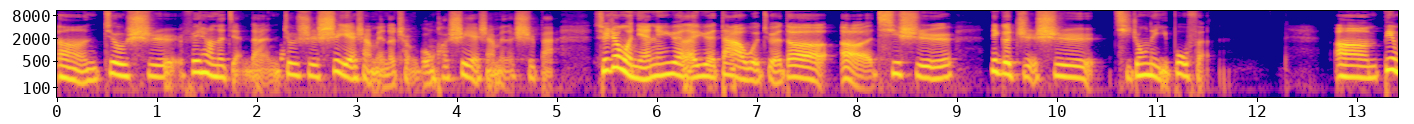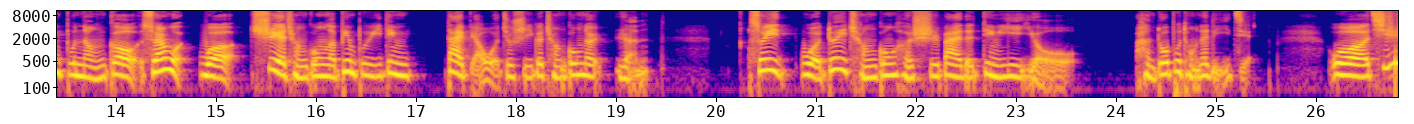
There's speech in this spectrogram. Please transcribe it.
嗯，就是非常的简单，就是事业上面的成功和事业上面的失败。随着我年龄越来越大，我觉得，呃，其实那个只是其中的一部分，嗯，并不能够。虽然我我事业成功了，并不一定。代表我就是一个成功的人，所以我对成功和失败的定义有很多不同的理解。我其实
